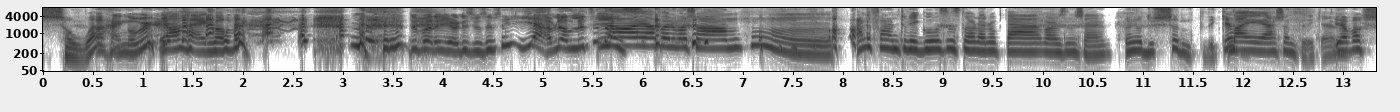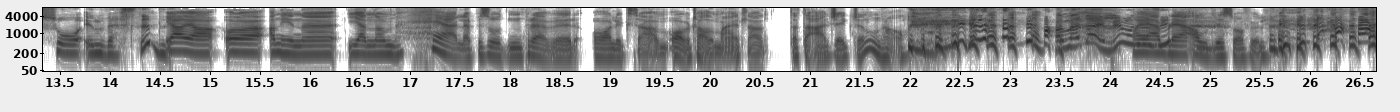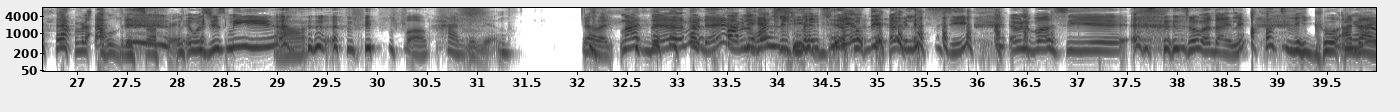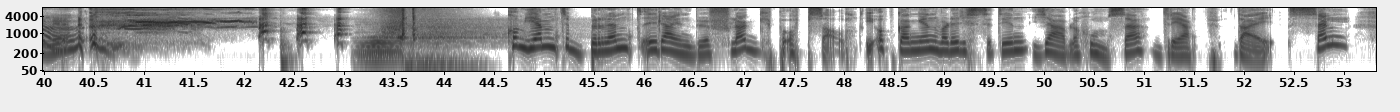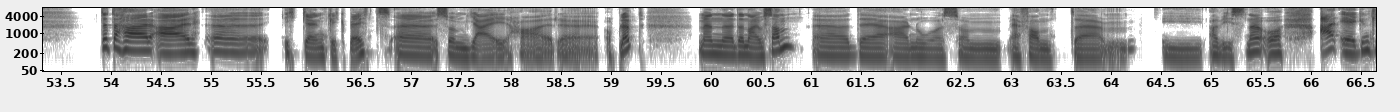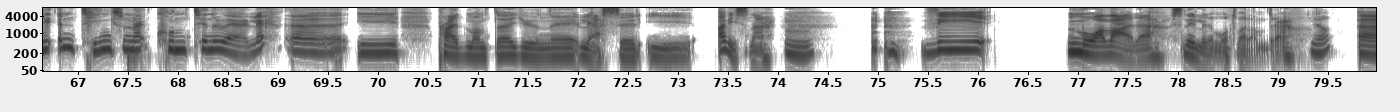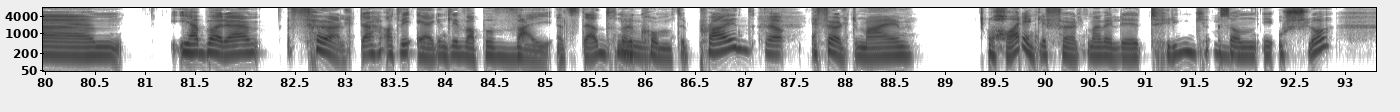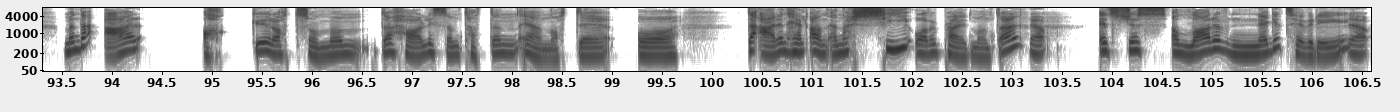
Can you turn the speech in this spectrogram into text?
showet. A hangover. Ja, hangover. Du bare Jonis Josef ser jævlig annerledes ut! Ja, jeg bare var sånn hmm, Er det faren til Viggo som står der oppe? Hva er det som skjer? Ja, du skjønte det ikke? Nei, jeg skjønte det ikke. Jeg var så invested. Ja, ja, og Anine gjennom hele episoden prøver å liksom overtale meg til at dette er Jake Gyllenhaal. Han er deilig, Og jeg ble aldri så full. jeg ble aldri så full. It was just me. Ja. Fy faen. Herregud. Ja vel. Nei, det var det jeg ville bare si. Det var det jeg ville si. Jeg ville bare si Jeg syns han er deilig. At Viggo er Ja. deilig. Kom hjem til brent regnbueflagg på Oppsal. I oppgangen var det risset inn 'jævla homse, drep deg selv'. Dette her er eh, ikke en clickbait, eh, som jeg har eh, opplevd, men eh, den er jo sann. Eh, det er noe som jeg fant eh, i avisene, og er egentlig en ting som jeg kontinuerlig i Pride Month juni leser i avisene. Mm. Vi må være snillere mot hverandre. Ja. Jeg bare følte at vi egentlig var på vei et sted når det Mm. kom til pride. Ja. Jeg følte meg, og har egentlig følt meg veldig trygg Mm. sånn i Oslo, men det er akkurat som om det har liksom tatt en 180, og det er en helt annen energi over pride måned. Ja. It's just a lot of negativity. Ja.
